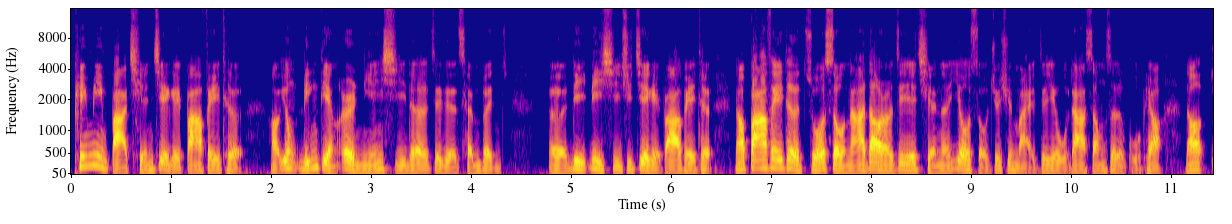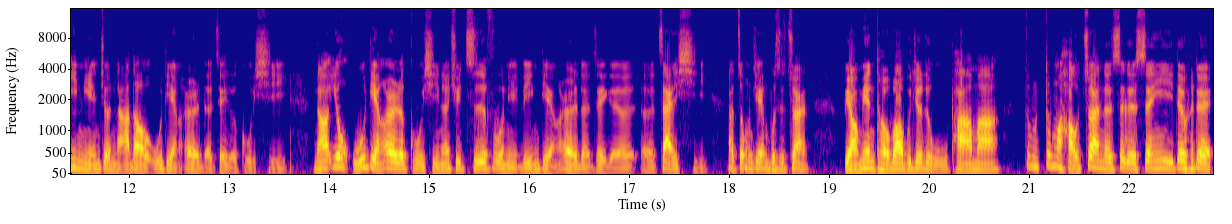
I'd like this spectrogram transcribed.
拼命把钱借给巴菲特，好，用零点二年息的这个成本。呃，利利息去借给巴菲特，然后巴菲特左手拿到了这些钱呢，右手就去买这些五大商社的股票，然后一年就拿到五点二的这个股息，然后用五点二的股息呢去支付你零点二的这个呃债息，它中间不是赚表面投报不就是五趴吗？这么这么好赚的这个生意，对不对？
